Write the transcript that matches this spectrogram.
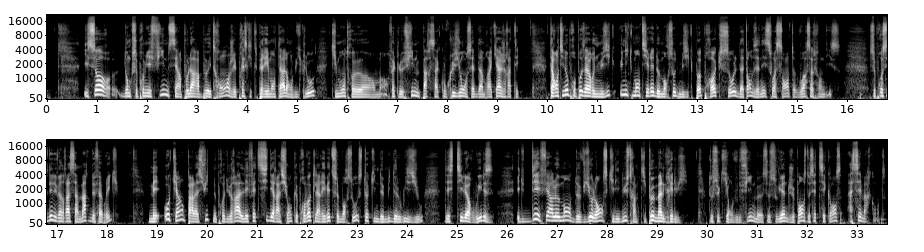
Il sort donc ce premier film, c'est un polar un peu étrange et presque expérimental en huis clos qui montre euh, en fait le film par sa conclusion, celle d'un braquage raté. Tarantino propose alors une musique uniquement tirée de morceaux de musique pop, rock, soul datant des années 60 voire 70. Ce procédé deviendra sa marque de fabrique, mais aucun par la suite ne produira l'effet de sidération que provoque l'arrivée de ce morceau Stuck in the Middle with You des Steeler Wheels et du déferlement de violence qu'il illustre un petit peu malgré lui. Tous ceux qui ont vu le film se souviennent, je pense, de cette séquence assez marquante.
